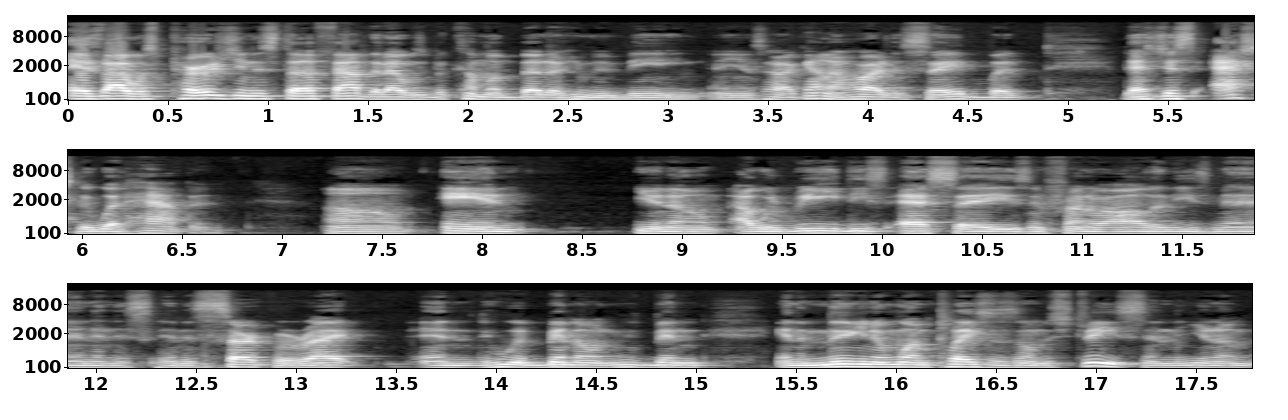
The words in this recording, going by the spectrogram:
as I was purging the stuff out that I was become a better human being. And it's hard, kind of hard to say, but that's just actually what happened. Um, and you know, I would read these essays in front of all of these men in this in this circle, right? And who had been on who'd been in a million and one places on the streets, and you know,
